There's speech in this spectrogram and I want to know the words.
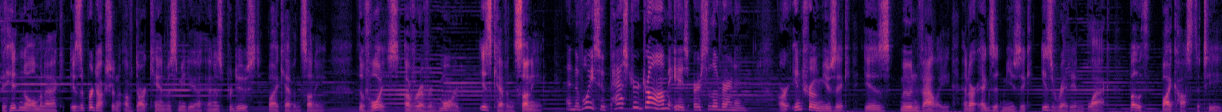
The Hidden Almanac is a production of Dark Canvas Media and is produced by Kevin Sonney. The voice of Reverend Mord is Kevin Sonney. And the voice of Pastor Drum is Ursula Vernon. Our intro music is Moon Valley, and our exit music is Red in Black, both by Kosta T.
